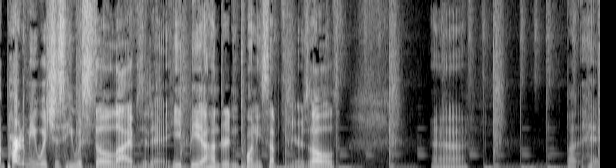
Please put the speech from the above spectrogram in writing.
A part of me wishes he was still alive today. He'd be 120 something years old. Uh, but hey.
